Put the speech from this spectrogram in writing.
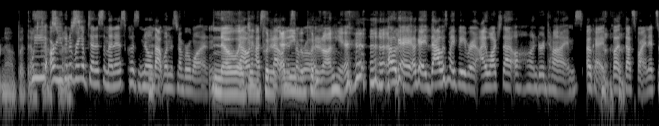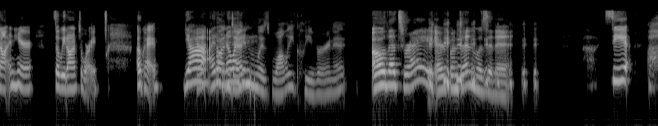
No, but that Wait, are you going to bring up Dennis the Menace? Because no, that one is number one. No, that I didn't has, put it. I didn't even put one. it on here. okay, okay, that was my favorite. I watched that a hundred times. Okay, but that's fine. It's not in here, so we don't have to worry. Okay, yeah, Erik I don't know. I didn't was Wally Cleaver in it. Oh, that's right. Erik von Detten was in it. See, oh,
